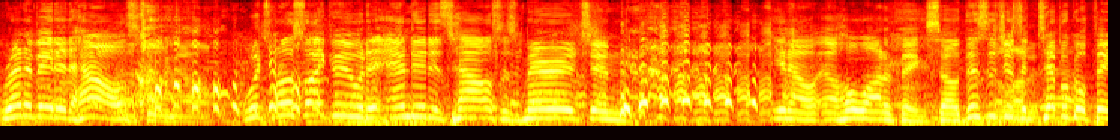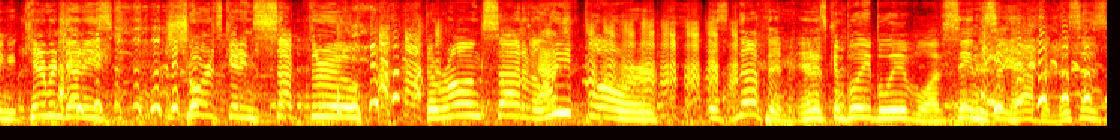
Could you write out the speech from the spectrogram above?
renovated house, which most likely would have ended his house, his marriage, and you know a whole lot of things. So this is just a typical thing. Cameron Duddy's shorts getting sucked through the wrong side of a leaf blower is nothing, and it's completely believable. I've seen this thing happen. This is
